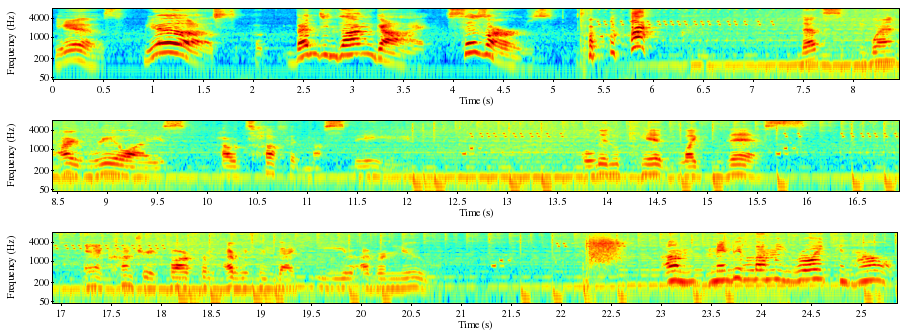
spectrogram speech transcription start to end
Yes. Yes! Bending down guy. Scissors. That's when I realized how tough it must be. A little kid like this in a country far from everything that he ever knew. Um, maybe Lemmy Roy can help.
